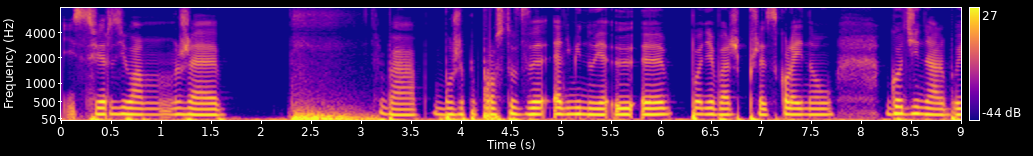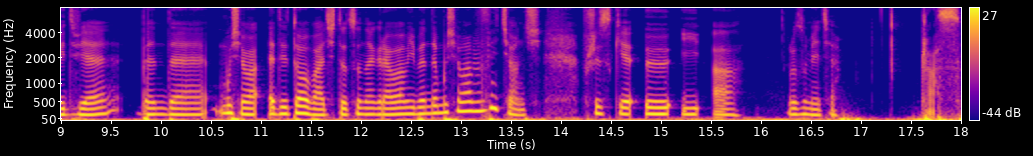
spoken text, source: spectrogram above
i stwierdziłam, że chyba może po prostu wyeliminuję y, y, ponieważ przez kolejną godzinę albo i dwie będę musiała edytować to, co nagrałam i będę musiała wyciąć wszystkie y i a. Rozumiecie? Czas,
